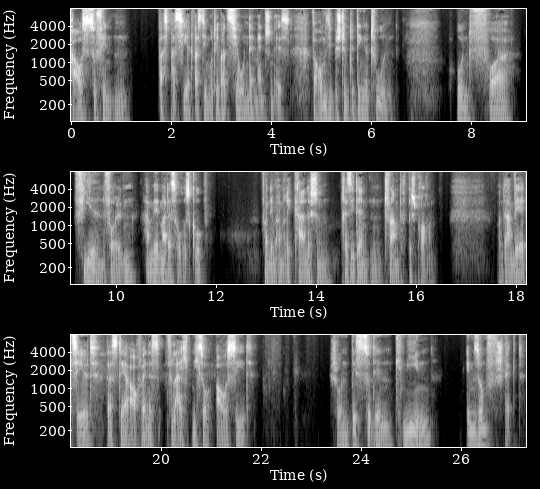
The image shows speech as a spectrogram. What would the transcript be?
rauszufinden, was passiert, was die Motivation der Menschen ist, warum sie bestimmte Dinge tun. Und vor vielen Folgen haben wir mal das Horoskop von dem amerikanischen Präsidenten Trump besprochen. Und da haben wir erzählt, dass der, auch wenn es vielleicht nicht so aussieht, schon bis zu den Knien im Sumpf steckt.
